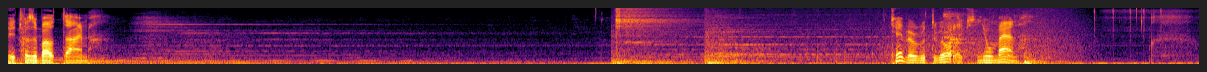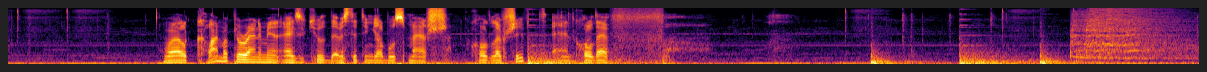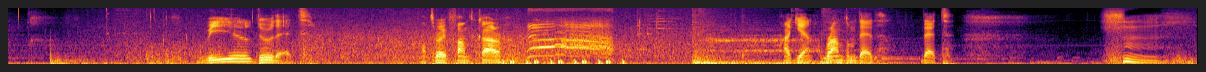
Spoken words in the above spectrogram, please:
It was about time. Okay, we're good to go, like new man. Well, climb up your enemy and execute devastating elbow smash. Hold left shift and hold F. We'll do that. After I found car. Again, random dead. Dead. Hmm.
